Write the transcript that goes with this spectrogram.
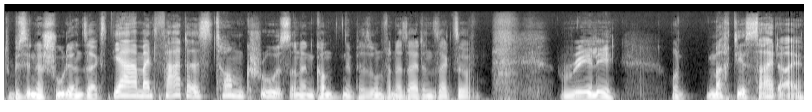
du bist in der Schule und sagst, ja, mein Vater ist Tom Cruise. Und dann kommt eine Person von der Seite und sagt so, really? Und macht dir Side-Eye.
